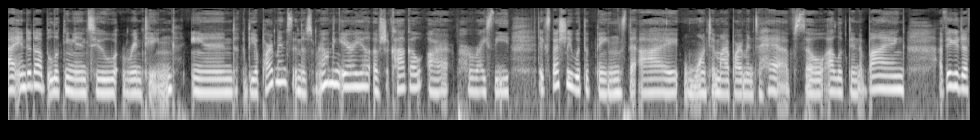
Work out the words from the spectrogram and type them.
I ended up looking into renting, and the apartments in the surrounding area of Chicago are pricey, especially with the things that I wanted my apartment to have. So I looked into buying. I figured if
